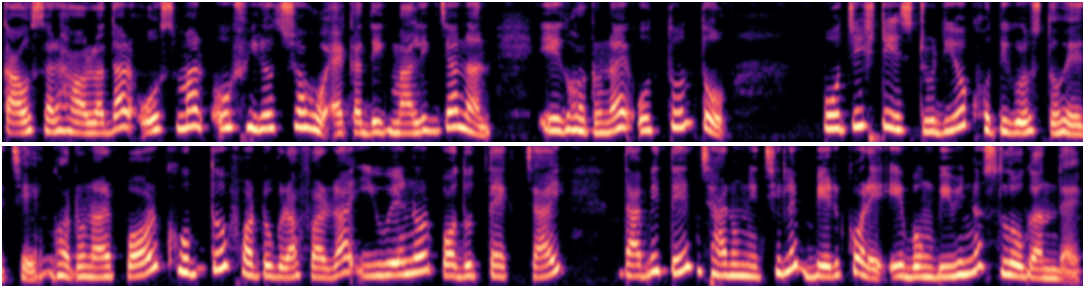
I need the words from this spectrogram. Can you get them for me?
কাউসার হাওলাদার, ওসমান ও ফিরোজ সহ একাধিক মালিক জানান, এ ঘটনায় অত্যন্ত পঁচিশটি স্টুডিও ক্ষতিগ্রস্ত হয়েছে। ঘটনার পর ক্ষুব্ধ ফটোগ্রাফাররা ইউএনওর পদত্যাগ চায়, দাবিতে ঝাড়ু মিছিলে বের করে এবং বিভিন্ন স্লোগান দেয়।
